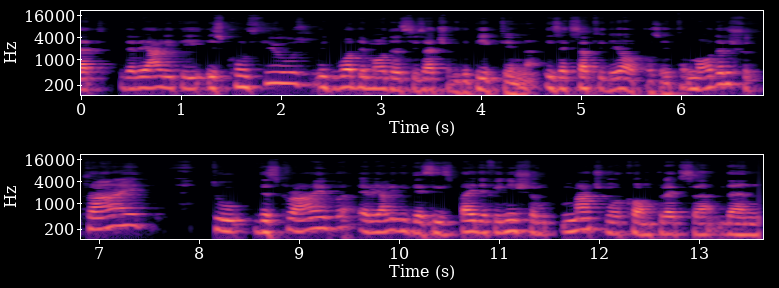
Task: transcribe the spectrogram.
that the reality is confused with what the models is actually depicting is exactly the opposite a model should try to describe a reality that is by definition much more complex uh, than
